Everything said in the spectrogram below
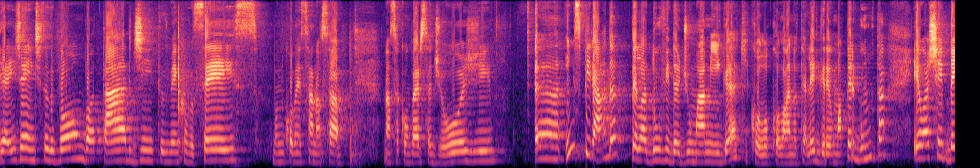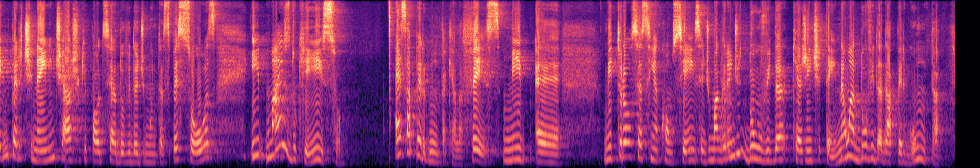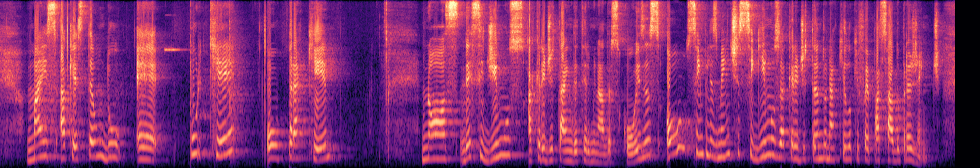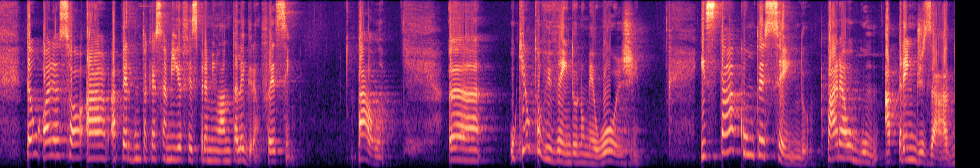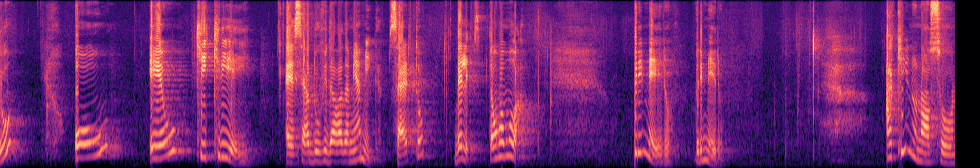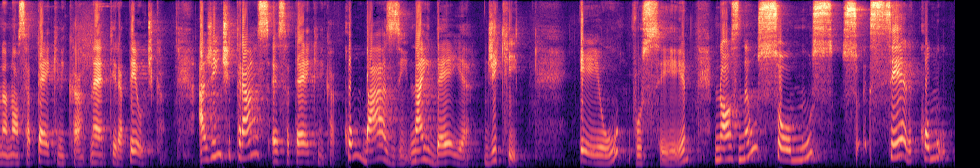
E aí, gente, tudo bom? Boa tarde, tudo bem com vocês? Vamos começar nossa, nossa conversa de hoje. Uh, inspirada pela dúvida de uma amiga que colocou lá no Telegram uma pergunta, eu achei bem pertinente, acho que pode ser a dúvida de muitas pessoas. E mais do que isso, essa pergunta que ela fez me. É, me trouxe assim a consciência de uma grande dúvida que a gente tem. Não a dúvida da pergunta, mas a questão do é, por que ou para que nós decidimos acreditar em determinadas coisas ou simplesmente seguimos acreditando naquilo que foi passado para gente. Então, olha só a, a pergunta que essa amiga fez para mim lá no Telegram. Foi assim: Paula, uh, o que eu estou vivendo no meu hoje está acontecendo para algum aprendizado ou eu que criei? Essa é a dúvida lá da minha amiga, certo? Beleza, então vamos lá. Primeiro, primeiro, aqui no nosso, na nossa técnica né, terapêutica, a gente traz essa técnica com base na ideia de que eu, você, nós não somos ser como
